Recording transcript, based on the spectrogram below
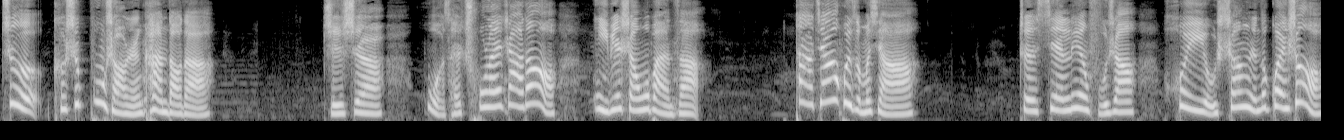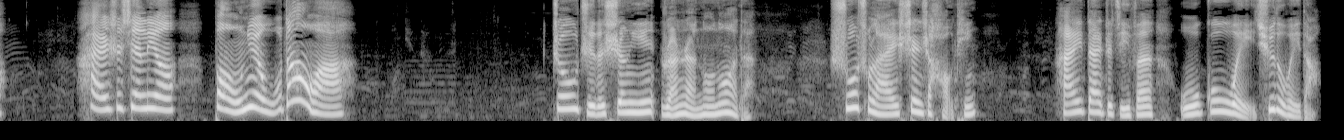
这可是不少人看到的。只是我才初来乍到，你别扇我板子，大家会怎么想？这县令府上会有伤人的怪兽，还是县令暴虐无道啊？周芷的声音软软糯糯的，说出来甚是好听，还带着几分无辜委屈的味道。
